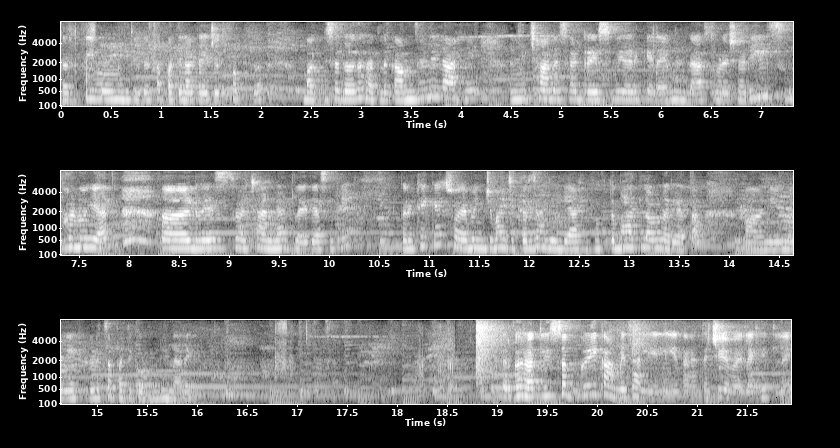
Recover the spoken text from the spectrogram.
तर ती मळून घेतली तर चपाती लाटायच्यात फक्त. बाकी सगळं घरातलं काम झालेलं आहे. आणि मी छान असा ड्रेस वेअर केला आहे म्हणलं आज थोड्याशा रील्स बनवूयात. ड्रेस छान घातला आहे त्यासाठी. तर ठीक आहे सोयाबीनची भाजी तर झालेली आहे. फक्त भात लावणार आहे आता. आणि मग एकीकडे चपाती करून घेणार आहे. तर घरातली सगळी कामे झालेली आहेत आणि आता जेवायला घेतलंय.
